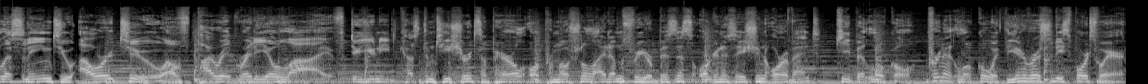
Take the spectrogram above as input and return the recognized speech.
Listening to Hour 2 of Pirate Radio Live. Do you need custom t shirts, apparel, or promotional items for your business, organization, or event? Keep it local. Print it local with University Sportswear.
